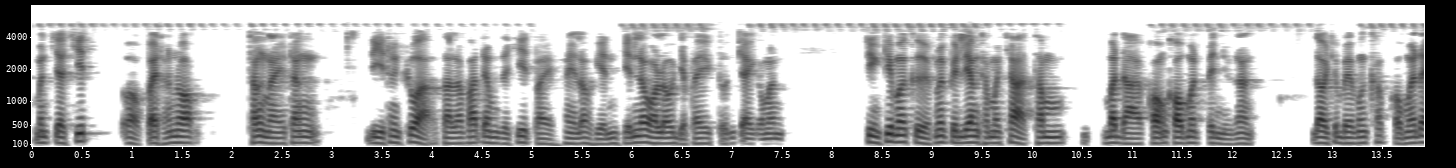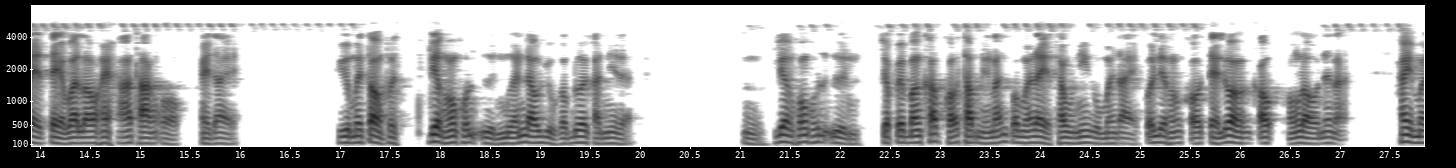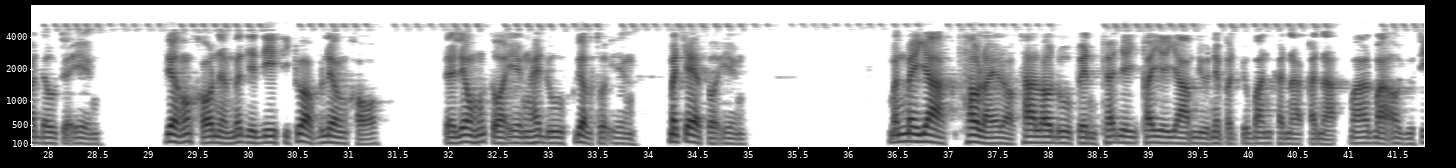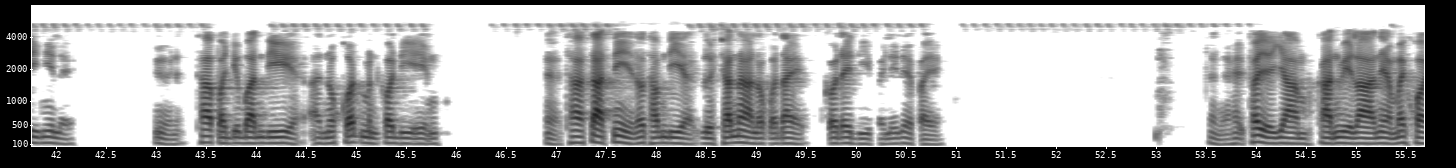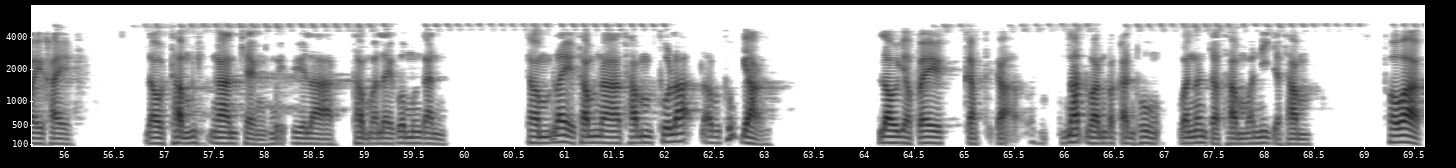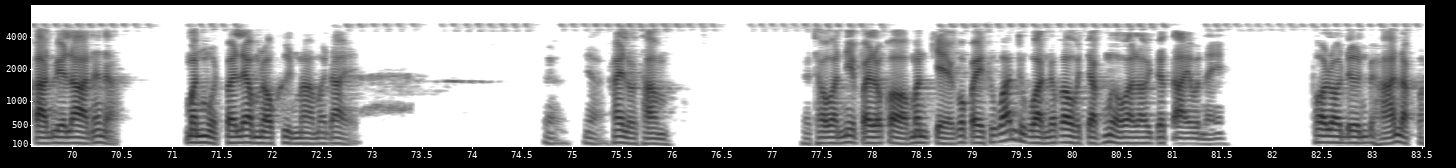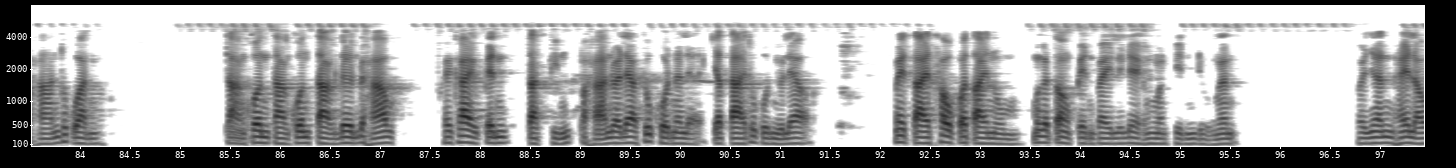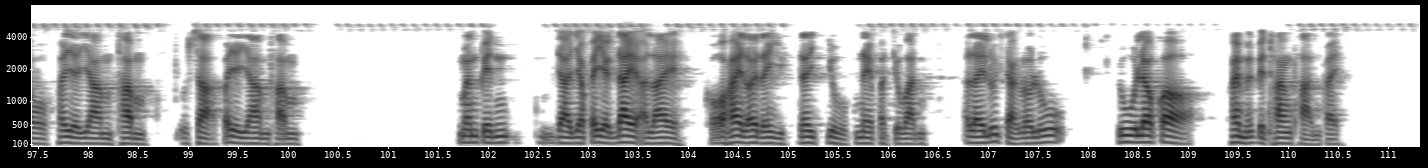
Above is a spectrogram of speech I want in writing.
มันจะคิดออกไปทั้งนอกทั้งในทั้งดีทั้งชั่วสารพัดมันจะคิดไป ให้เราเห็นเห็นแล้วเราอย่าไปสนใจกับมัน สิ่งที่มาเกิดมันเป็นเรื่องธรรมชาติธรรมดาของเขามันเป็นอยู่นั่น เราจะไปบังคับเขาไม่ได้ แต่ว่าเราให้หาทางออกให้ได้ คือไม่ต้องไปเรื่องของคนอื่นเหมือนเราอยู่กับด้วยกันนี่แหละ เรื่องของคนอื่น จะไปบังคับเขาทำอย่างนั้นก็ไม่ได้ทำนี้ก็ไม่ได้ ก็เรื่องของเขาแต่เรื่องของเขาของเราเนี่ยนะให้มาดูตัวเอง เรื่องของเขาเนี่ยไม่ดีดีที่ชั่วเป็นเรื่องของเขา แต่เรื่องของตัวเองให้ดูเรื่องตัวเอง ไม่แก้ตัวเอง มันไม่ยากเท่าไหร่หรอก ถ้าเราดูเป็นพยายามอยู่ในปัจจุบันขณะขณะมามาเอาอยู่ที่นี่เลยเออถ้าปัจจุบันดีอนาคตมันก็ดีเองถ้าชาตินี้เราทำดีเกิดชาติหน้าเราก็ได้ ก็ได้ดีไปเรื่อยๆไปนั่นให้พยายามการเวลาเนี่ย ไม่คอยใคร เราทำงานแข่งเวลาทำอะไรก็เหมือนกันทำไร่ทำนาทำธุระเราทุกอย่าง เราอย่าไปกัดกะนัดวันประกันพรุ่ง วันนั้นจะทำวันนี้จะทำเพราะว่าการเวลานั้นน่ะ มันหมดไปแล้วมันเอาคืนมาไม่ได้เนี่ยให้เราทำ ถ้าวันนี้ไปแล้วก็มันแก่ก็ไปทุกวันทุกวันแล้วก็จากเมื่อว่าเราจะตายวันไหน พอเราเดินไปหาหลักประหารทุกวัน ต่างคนต่างคนต่างเดินไปหาคล้ายๆ เป็นตัดสินประหารไว้แล้วทุกคนนั่นแหละจะตายทุกคนอยู่แล้ว ไม่ตายเท่าก็ตายหนุ่มมันก็ต้องเป็นไปเรื่อยๆของมันเป็นอยู่นั้น เพราะฉะนั้นให้เราพยายามทำอุตสาห์พยายามทำมันเป็นอย่าอย่าไปอยากได้อะไร ขอให้เราในในอยู่ในปัจจุบัน อะไรรู้จักเรารู้ รู้แล้วก็ให้มันเป็นทางผ่านไป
